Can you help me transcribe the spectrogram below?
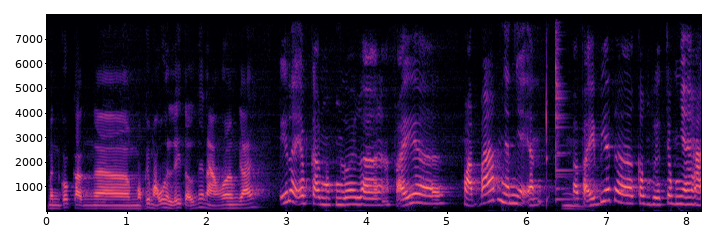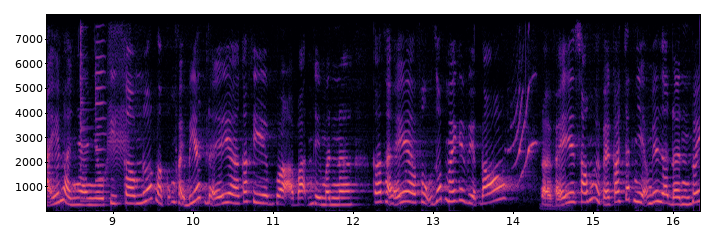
mình có cần à, một cái mẫu hình lý tưởng thế nào không em gái? Ý là em cần một người là phải ờ, hoạt bát nhanh nhẹn ừ. và phải biết ờ, công việc trong nhà. Ý là nhà nhiều khi cơm nước là cũng phải biết để có khi vợ bận thì mình có thể phụ giúp mấy cái việc đó. Rồi phải sống rồi phải có trách nhiệm với gia đình với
